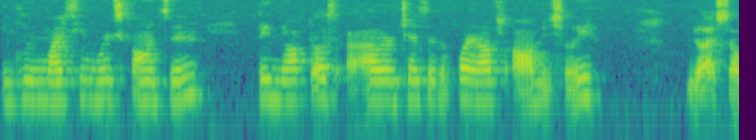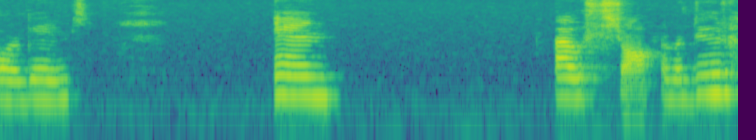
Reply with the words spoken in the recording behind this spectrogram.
including my team, Wisconsin. They knocked us out of our chance at the playoffs, obviously. You guys saw our games. And I was shocked. I'm like, dude,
